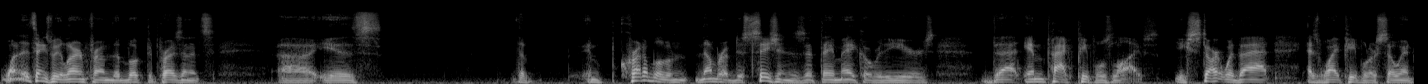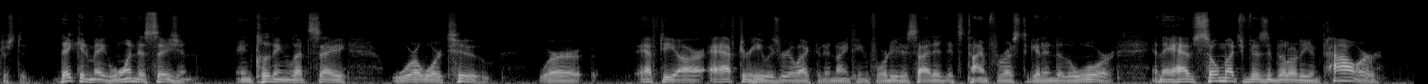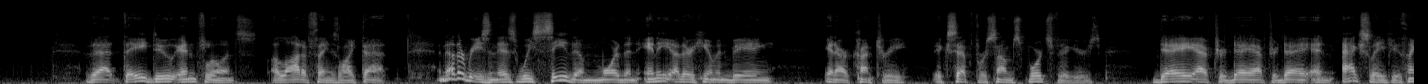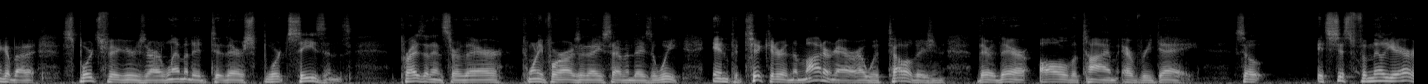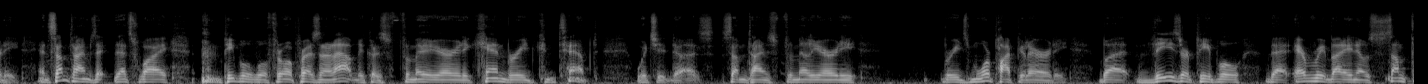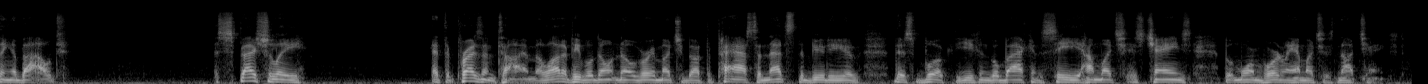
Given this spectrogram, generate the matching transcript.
one of the things we learned from the book, The Presidents, uh, is the incredible number of decisions that they make over the years that impact people's lives. You start with that as why people are so interested. They can make one decision, including, let's say, World War II, where FDR, after he was reelected in 1940, decided it's time for us to get into the war. And they have so much visibility and power that they do influence a lot of things like that. Another reason is we see them more than any other human being in our country, except for some sports figures, day after day after day. And actually, if you think about it, sports figures are limited to their sports seasons. Presidents are there 24 hours a day, seven days a week. In particular, in the modern era with television, they're there all the time, every day. So it's just familiarity. And sometimes that's why people will throw a president out because familiarity can breed contempt, which it does. Sometimes familiarity breeds more popularity. But these are people that everybody knows something about, especially at the present time. A lot of people don't know very much about the past, and that's the beauty of this book. You can go back and see how much has changed, but more importantly, how much has not changed.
